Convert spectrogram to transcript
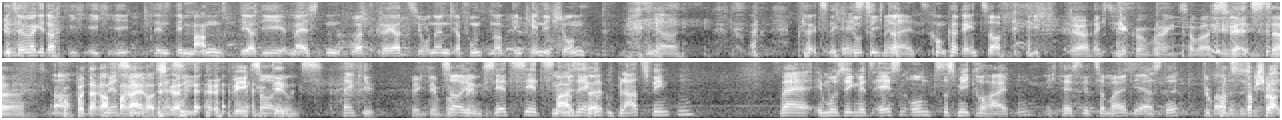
Jetzt habe ich mir gedacht, ich, ich, den, den Mann, der die meisten Wortkreationen erfunden hat, den kenne ich schon. Ja. Plötzlich es tut sich da leid. Konkurrenz auf. Ja, richtige Konkurrenz, aber es wäre jetzt äh, ah, kommt bei der Rafferei raus. Gell? Wegen so, dem, Jungs, thank you. Wegen dem so, Jungs, jetzt, jetzt muss ich einen guten Platz finden weil ich muss irgendwie jetzt essen und das Mikro halten. Ich teste jetzt einmal die erste. Du oh, kannst, dann Pla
